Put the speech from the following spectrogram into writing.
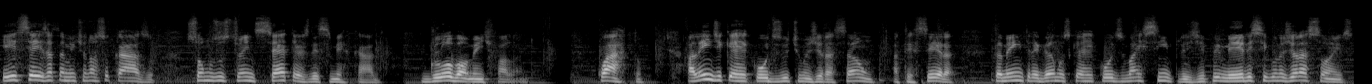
Esse é exatamente o nosso caso. Somos os trendsetters desse mercado, globalmente falando. Quarto, além de QR Codes de última geração, a terceira, também entregamos QR Codes mais simples, de primeira e segunda gerações.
